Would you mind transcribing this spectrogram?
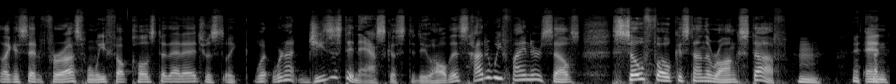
like I said, for us, when we felt close to that edge, was like, what we're not. Jesus didn't ask us to do all this. How did we find ourselves so focused on the wrong stuff? Hmm. and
